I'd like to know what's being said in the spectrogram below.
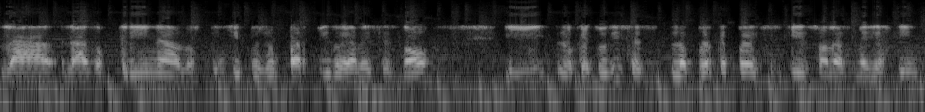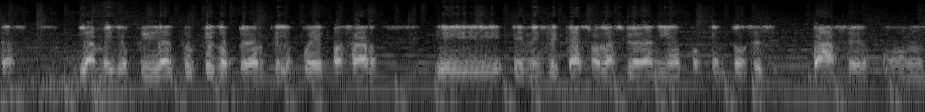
la, la doctrina o los principios de un partido y a veces no. Lo que tú dices, lo peor que puede existir son las medias tintas la mediocridad creo que es lo peor que le puede pasar eh, en ese caso a la ciudadanía, porque entonces va a ser un,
